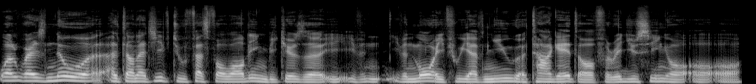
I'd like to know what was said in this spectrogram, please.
Well, there is no uh, alternative to fast forwarding because uh, even even more if we have new uh, target of reducing our, our,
